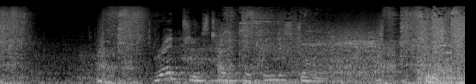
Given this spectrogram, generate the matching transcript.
Red team's turret has been destroyed.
